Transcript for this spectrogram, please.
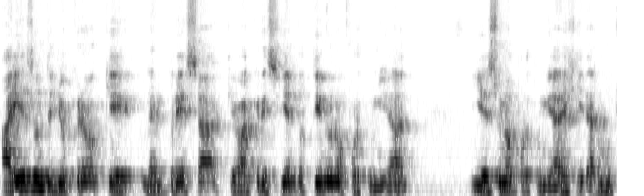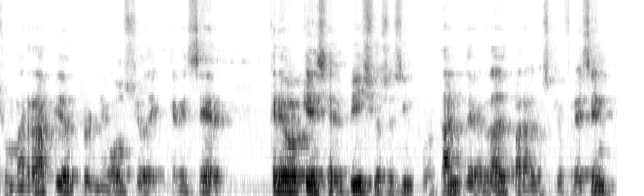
ahí es donde yo creo que la empresa que va creciendo tiene una oportunidad y es una oportunidad de girar mucho más rápido dentro del negocio, de crecer. Creo que en servicios es importante, ¿verdad? Para los que ofrecen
